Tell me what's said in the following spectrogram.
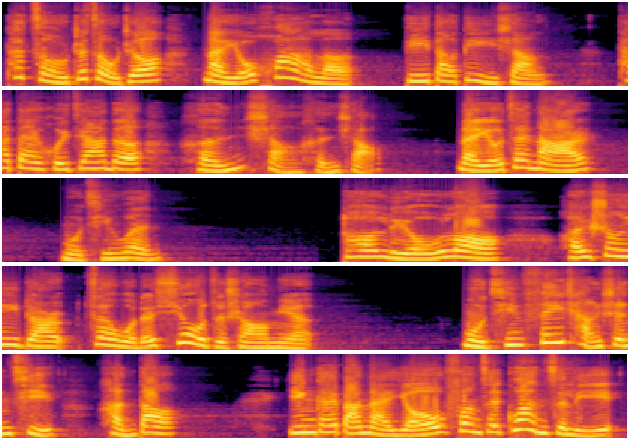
他走着走着，奶油化了，滴到地上。他带回家的很少很少。奶油在哪儿？母亲问。他流了，还剩一点在我的袖子上面。母亲非常生气，喊道：“应该把奶油放在罐子里，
